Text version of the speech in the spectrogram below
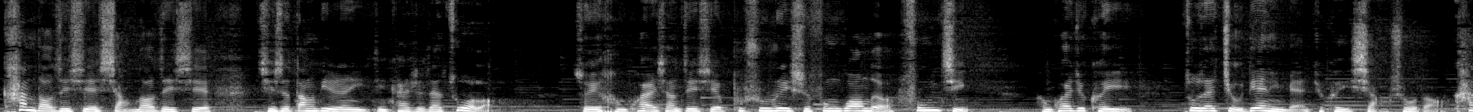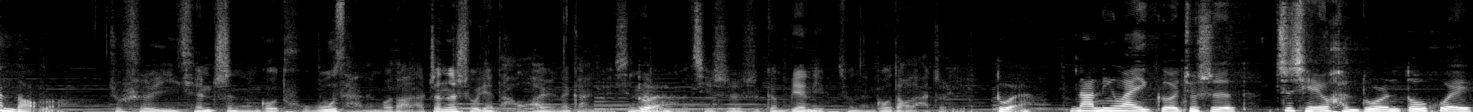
看到这些，想到这些，其实当地人已经开始在做了，所以很快像这些不输瑞士风光的风景，很快就可以住在酒店里面就可以享受到看到了。就是以前只能够徒步才能够到达，真的是有点桃花源的感觉。现在我们其实是更便利的就能够到达这里了。对，那另外一个就是之前有很多人都会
